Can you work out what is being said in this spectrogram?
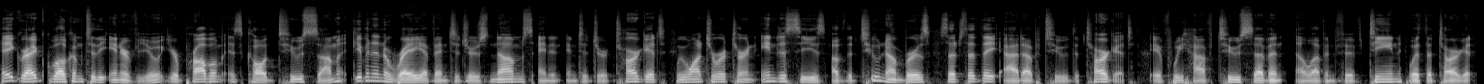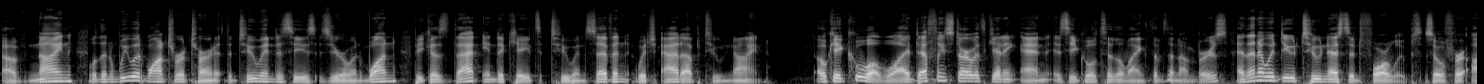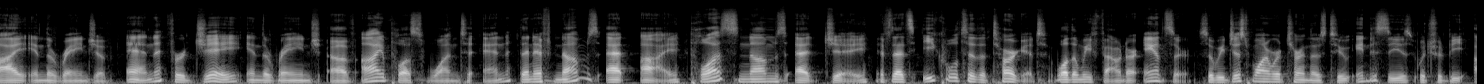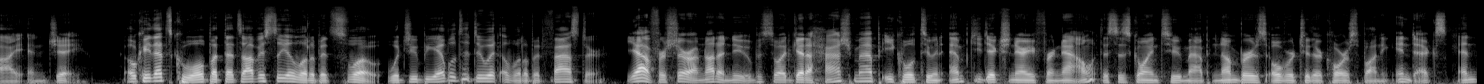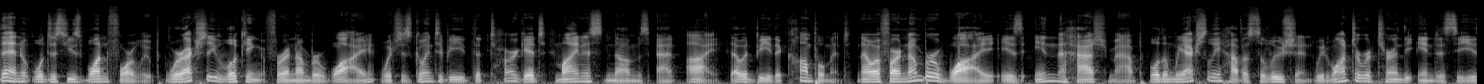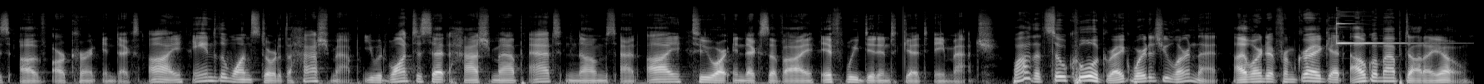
Hey Greg, welcome to the interview. Your problem is called Two Sum. Given an array of integers nums and an integer target, we want to return indices of the two numbers such that they add up to the target. If we have 2, 7, 11, 15 with a target of 9, well then we would want to return the two indices 0 and 1 because that indicates 2 and 7 which add up to 9. Okay, cool. Well, I definitely start with getting n is equal to the length of the numbers, and then I would do two nested for loops. So for i in the range of n, for j in the range of i plus 1 to n, then if nums at i plus nums at j, if that's equal to the target, well then we found our answer. So we just want to return those two indices, which would be i and j. Okay, that's cool, but that's obviously a little bit slow. Would you be able to do it a little bit faster? Yeah, for sure. I'm not a noob. So I'd get a hash map equal to an empty dictionary for now. This is going to map numbers over to their corresponding index. And then we'll just use one for loop. We're actually looking for a number y, which is going to be the target minus nums at i. That would be the complement. Now, if our number y is in the hash map, well, then we actually have a solution. We'd want to return the indices of our current index i and the one stored at the hash map. You would want to set hash map at nums at i i to our index of i if we didn't get a match. Wow, that's so cool, Greg. Where did you learn that? I learned it from Greg at algomap.io.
